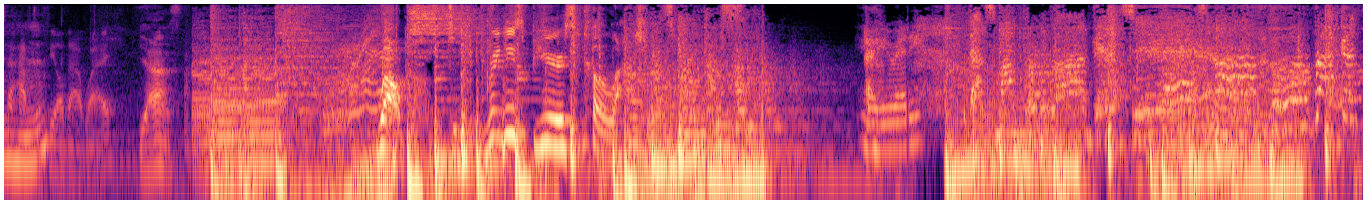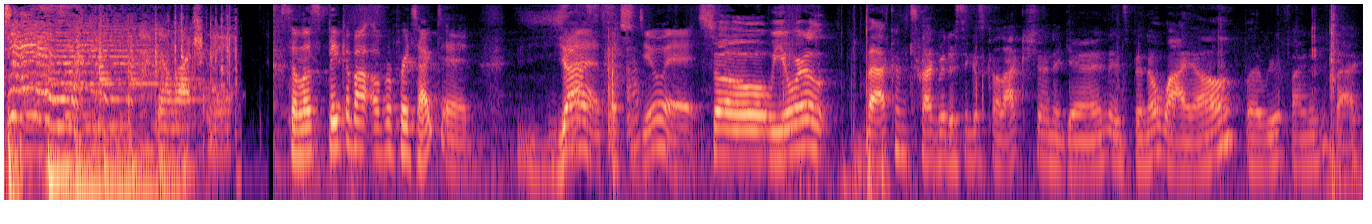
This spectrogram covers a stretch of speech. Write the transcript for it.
to have Mm-hmm. to feel that way. Yes. Welcome to the Britney Spears collection. Are you ready? That's my prerogative. That's my prerogative. Now watch me. So let's speak about overprotected. Yes, let's do it. So we were back on track with the singles collection again. It's been a while, but we're finally back.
